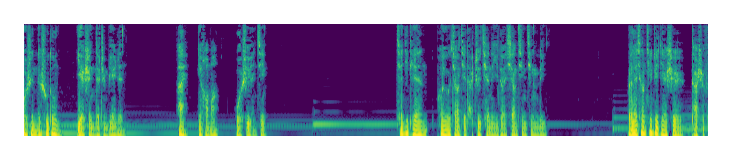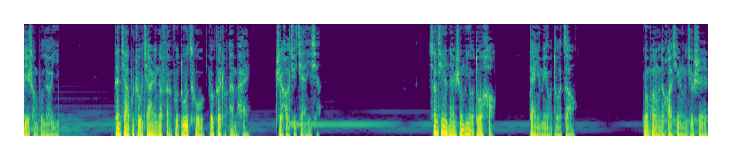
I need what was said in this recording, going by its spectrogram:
我是你的树洞，也是你的枕边人。嗨，你好吗？我是袁静。前几天，朋友讲起他之前的一段相亲经历。本来相亲这件事，他是非常不乐意，但架不住家人的反复督促，有各种安排，只好去见一下。相亲的男生没有多好，但也没有多糟。用朋友的话形容就是。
